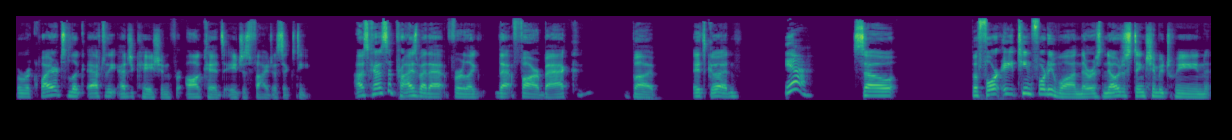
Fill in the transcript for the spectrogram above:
were required to look after the education for all kids ages five to sixteen. I was kind of surprised by that for like that far back, but it's good. Yeah. So, before 1841, there was no distinction between,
